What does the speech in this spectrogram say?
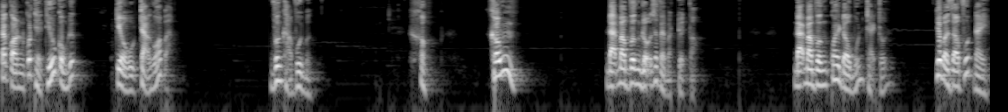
Ta còn có thể thiếu công đức. Kiểu trả góp à? Vương Khả vui mừng. Không. Không. Đại ba Vương lộ ra vẻ mặt tuyệt vọng. Đại ba Vương quay đầu muốn chạy trốn. Nhưng mà giờ phút này,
